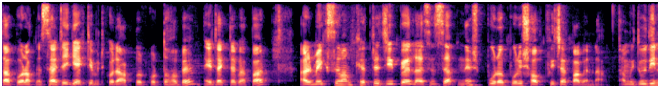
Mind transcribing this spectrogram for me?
তারপর আপনার সাইটে গিয়ে অ্যাক্টিভেট করে আপলোড করতে হবে। এটা একটা ব্যাপার। আর ম্যাক্সিমাম ক্ষেত্রে জিপিএল লাইসেন্সে আপনি পুরোপুরি সব ফিচার পাবেন না। আমি দুই দিন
